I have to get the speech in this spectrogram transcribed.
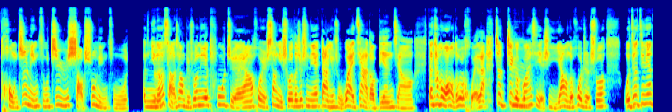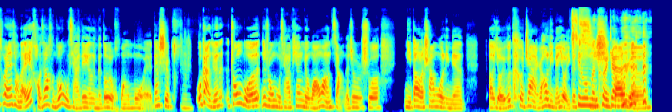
统治民族之于少数民族。呃，你能想象，比如说那些突厥呀，或者像你说的，就是那些大女主外嫁到边疆，但他们往往都会回来，就这个关系也是一样的。或者说，我就今天突然想到，哎，好像很多武侠电影里面都有荒漠，哎，但是我感觉中国那种武侠片里面往往讲的就是说，你到了沙漠里面。呃，有一个客栈，然后里面有一个骑士高 人，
